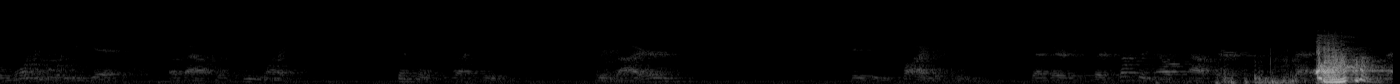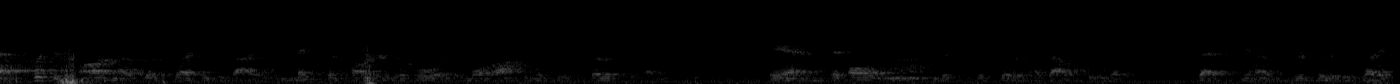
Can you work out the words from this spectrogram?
the warnings that we get about what seem like simple fleshly desire, it's implied at least that there's there's something else out there that that pushes on tho- those fleshly desires and makes them harder to avoid the more often that you're exposed to them. And it all leads to this this sort of idolatry that that you know you're literally letting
